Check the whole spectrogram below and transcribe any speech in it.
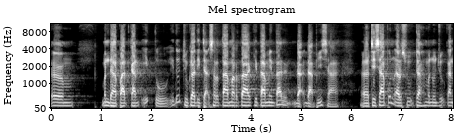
e, mendapatkan itu, itu juga tidak serta merta kita minta tidak bisa. E, desa pun harus sudah menunjukkan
